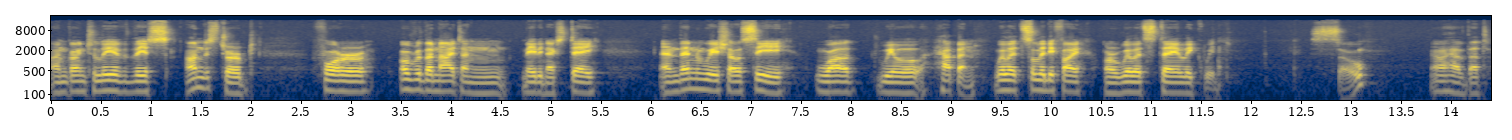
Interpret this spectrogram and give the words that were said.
I'm going to leave this undisturbed for over the night and maybe next day and then we shall see what will happen. Will it solidify or will it stay liquid? So, now I have that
